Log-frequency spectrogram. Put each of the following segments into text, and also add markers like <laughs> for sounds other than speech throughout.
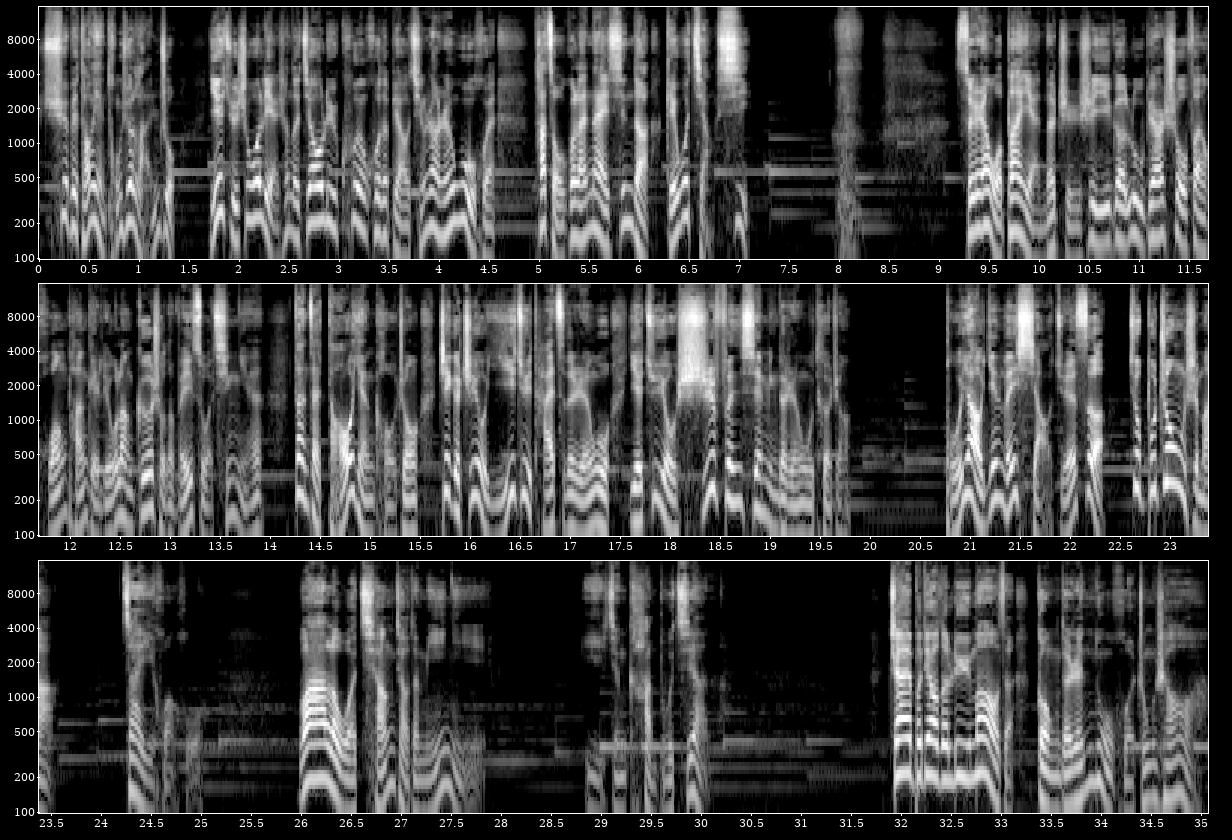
却被导演同学拦住。也许是我脸上的焦虑、困惑的表情让人误会，他走过来，耐心的给我讲戏。虽然我扮演的只是一个路边售贩黄盘给流浪歌手的猥琐青年，但在导演口中，这个只有一句台词的人物也具有十分鲜明的人物特征。不要因为小角色就不重视嘛！再一恍惚，挖了我墙角的迷你，已经看不见了。摘不掉的绿帽子，拱得人怒火中烧啊！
